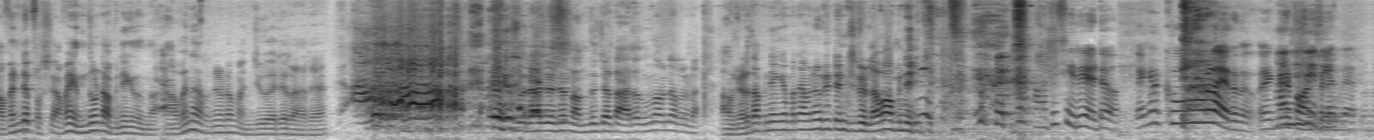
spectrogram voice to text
അവന്റെ പ്രശ്നം അവൻ എന്തുകൊണ്ട് അഭിനയിക്കുന്ന അവൻ അറിഞ്ഞൂടാ മഞ്ജു വാര്യർ ആരാ? സുരാജ് നന്ദു ചേട്ടൻ ആരാന്നും അവൻ അറിഞ്ഞൂടാ. അവന്റെ അടുത്ത് അഭിനയിക്കാൻ പറഞ്ഞാൽ അവനൊരു ടെൻഷനും ഇല്ല അവൻ അഭിനയിക്കും. അത് ശരിയാട്ടോ ഭയങ്കര കൂളായിരുന്നു ഭയങ്കര കോൺഫിഡന്റ് ആയിരുന്നു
